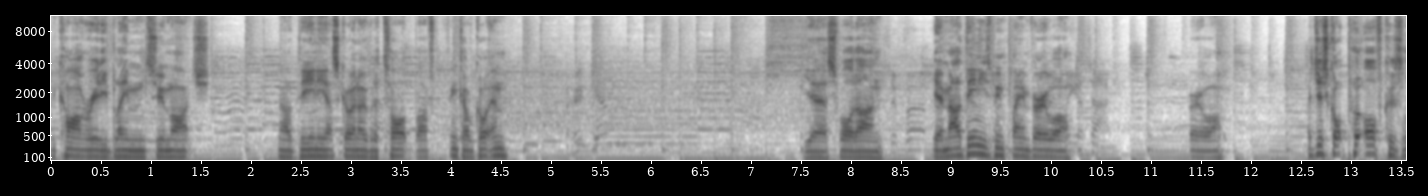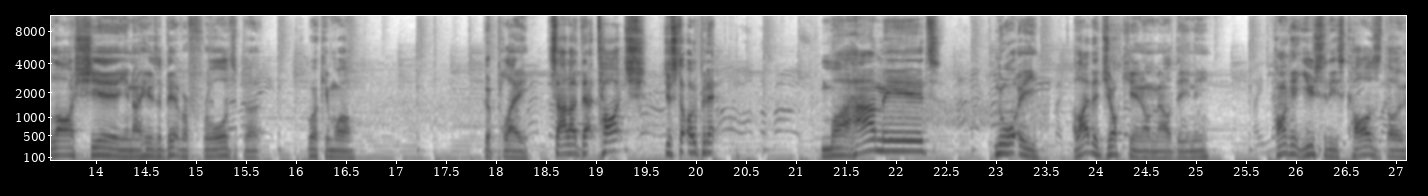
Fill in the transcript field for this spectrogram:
We can't really blame him too much. Maldini, that's going over the top, but I think I've got him. Yes, well done. Yeah, Maldini's been playing very well. Very well. I just got put off because last year, you know, he was a bit of a fraud, but working well. Good play. Salah, that touch, just to open it. Mohamed. Naughty. I like the jockeying on Maldini. Can't get used to these cars, though.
